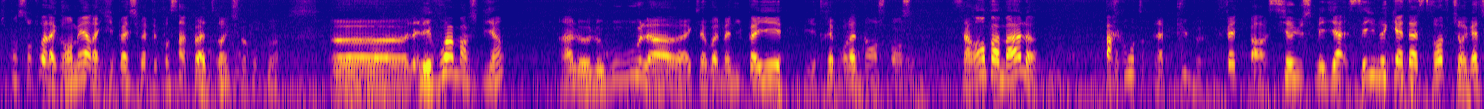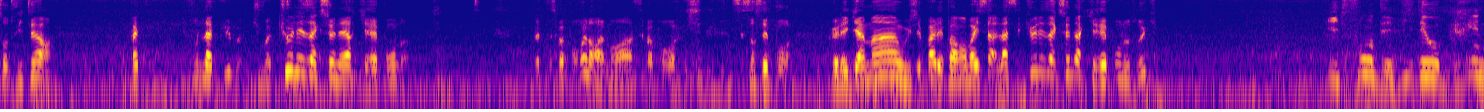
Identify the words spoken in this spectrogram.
Je pense surtout à la grand-mère là qui passe, ça me fait penser un peu à Trunks, je sais pas pourquoi. Euh, les voix marchent bien. Hein, le, le wouhou avec la voix de Manu Payet, il est très bon là-dedans, je pense. Ça rend pas mal. Par contre, la pub faite par Sirius Media, c'est une catastrophe. Tu regardes sur Twitter, en fait, ils font de la pub, tu vois que les actionnaires qui répondent. En fait, c'est pas pour eux normalement, hein, c'est pas pour eux. C'est censé pour que les gamins ou je pas, les parents voient ça. Là, c'est que les actionnaires qui répondent au truc. Ils font des vidéos green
